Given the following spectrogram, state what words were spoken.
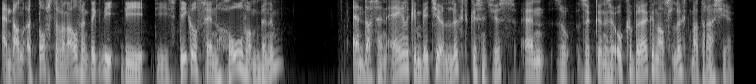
En dan het tofste van al vind ik, die, die, die stekels zijn hol van binnen. En dat zijn eigenlijk een beetje luchtkussentjes. En zo, ze kunnen ze ook gebruiken als luchtmatrasje.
